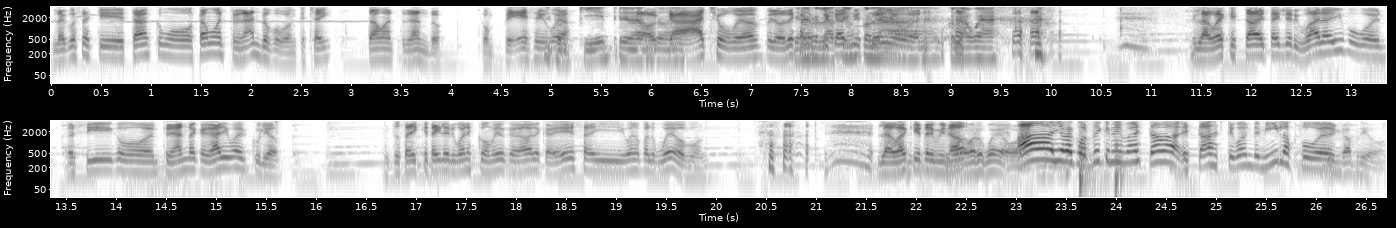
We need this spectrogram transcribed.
La cosa es que estaban como, estábamos entrenando, po, weón, ¿cachai? Estábamos entrenando. Con PS, ¿Y weón. por qué entrenando? No, cacho, weón, pero déjame explicar relación mi con sueño, la, weón. con la weá. La weá es que estaba el Tyler One ahí, pues weón. Así como entrenando a cagar igual, culiao. Entonces sabéis que Tyler One es como medio cagado de la cabeza y bueno para el huevo, po. la weá es que he terminado. Huevo, Ah, ya me acordé que en el más estaba. Estaba este weón de Milos, po weón. DiCaprio.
